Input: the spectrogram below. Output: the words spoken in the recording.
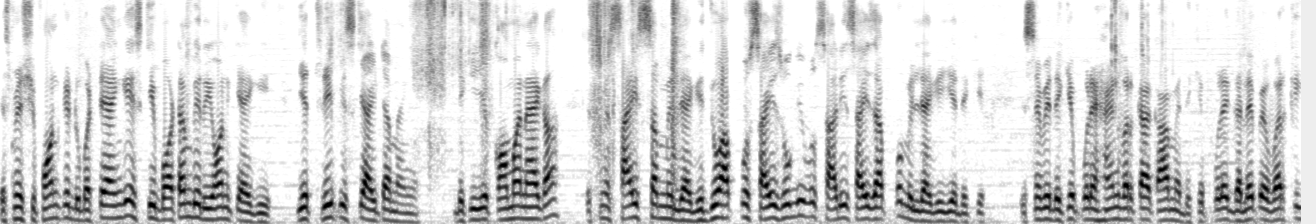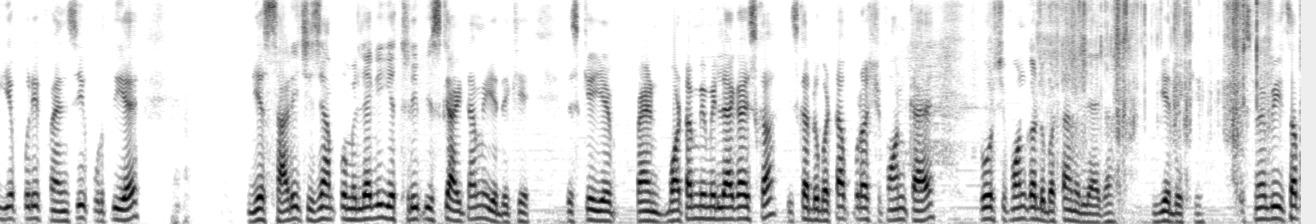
इसमें शिफॉन के दुबट्टे आएँगे, इसकी बॉटम भी रियोन की आएगी। ये थ्री पीस के आइटम आएँगे। देखिए, ये कॉमन आएगा। इसमें साइज़ सब मिल जाएगी। जो आपको साइज़ होगी, वो सारी साइज़ आपको मिल जाएगी। ये देखिए, इसमें भी देखिए, पूरे हैंड वर्क का काम है। देखिए, पूरे गले पे वर्क ये पूरी फैंसी कुर्ती है। ये सारी चीज़ें आपको मिल जाएगी। ये थ्री पीस के आइटम है, ये देखिए। इसके ये पैंट बॉटम भी मिल जाएगा इसका। इसका दुबट्टा पूरा शिफॉन का है। प्योर शिफॉन का दुबट्टा मिल जाएगा। ये देखिए। इसमें भी सब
